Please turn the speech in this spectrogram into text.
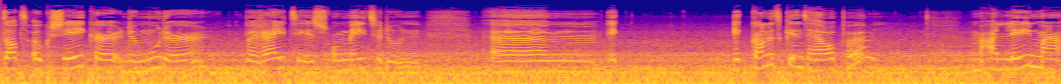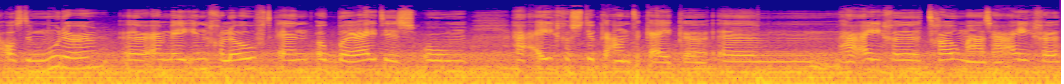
dat ook zeker de moeder bereid is om mee te doen. Um, ik, ik kan het kind helpen, maar alleen maar als de moeder uh, ermee in gelooft en ook bereid is om haar eigen stukken aan te kijken. Um, haar eigen trauma's, haar eigen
